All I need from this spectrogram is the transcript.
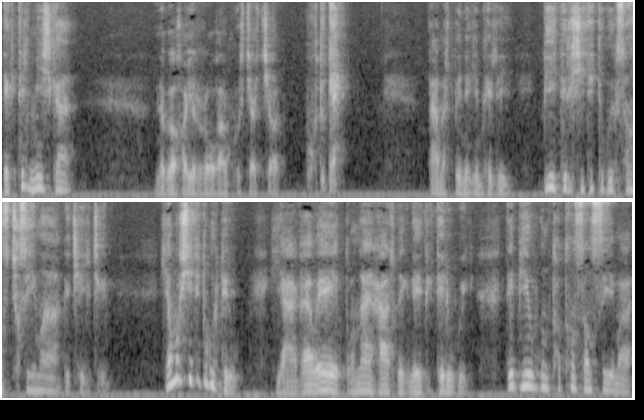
Тэгтэл Мишка нөгөө хоёр руугаа хурч очиод хүүхдүүдээ та нарт би нэг юм хэлье. Би тэр шидэт үгийг сонсчихсан юм аа гэж хэлж гин. Ямар шидэт үгийг тэр үү? Яагавэ дунай хаалгыг нээдэг тэр үгийг. Тэг би үгэн тодхон сонссон юм аа.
